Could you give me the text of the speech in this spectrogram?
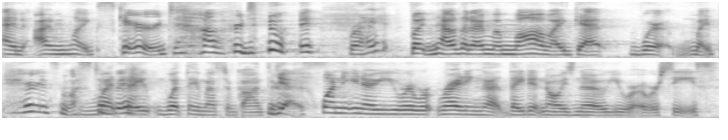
and I'm like scared to have her do it. Right. But now that I'm a mom, I get where my parents must what have been. They, what they must have gone through. Yes. When you know you were writing that they didn't always know you were overseas.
